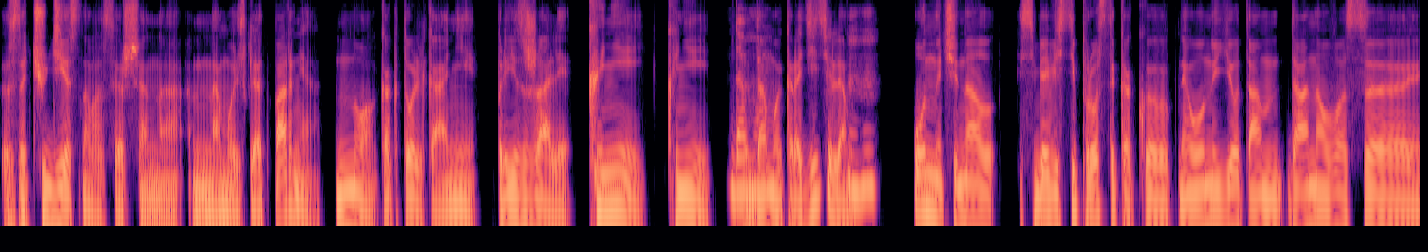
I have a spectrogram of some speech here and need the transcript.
за чудесного совершенно, на мой взгляд, парня, но как только они приезжали к ней, к ней Домой. домой к родителям, Мгм. он начинал себя вести просто как э, он ее там, да, она у вас э,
